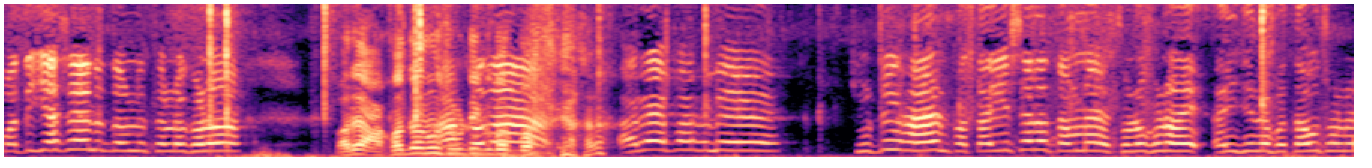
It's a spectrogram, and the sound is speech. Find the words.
પહોંચી ગયા છે અને તમને થોડો ઘણો અરે આખો તો હું શૂટિંગ ઉપર પહોંચ્યા. અરે પણ અમે શૂટિંગ હાયન પતાવીએ છે ને તમને થોડો ઘણો અહીં જઈને બતાવું થોડો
